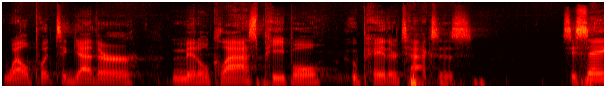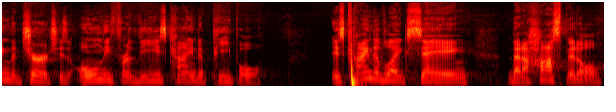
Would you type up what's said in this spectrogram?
well put together, middle class people who pay their taxes. See, saying the church is only for these kind of people is kind of like saying that a hospital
